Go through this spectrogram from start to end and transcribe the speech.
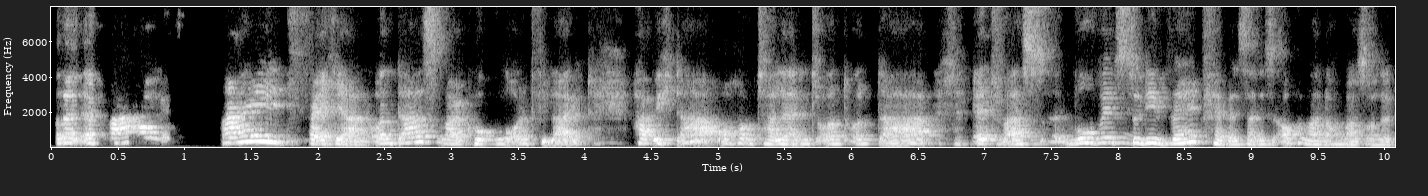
sondern Erfahrung ist breit fächern und das mal gucken und vielleicht habe ich da auch ein Talent und, und da etwas. Wo willst du die Welt verbessern? Ist auch immer noch mal so eine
